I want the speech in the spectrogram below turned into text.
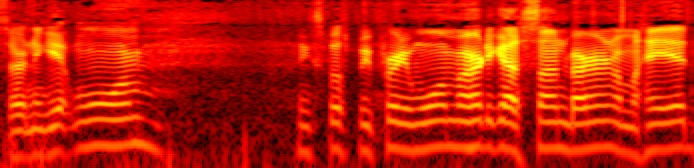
starting to get warm. I think it's supposed to be pretty warm. I already got a sunburn on my head.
